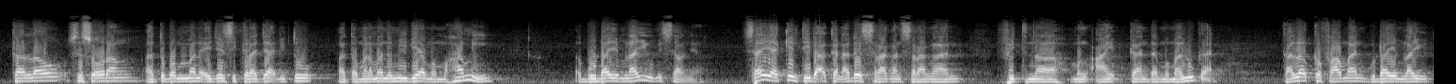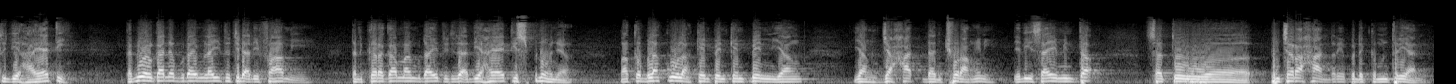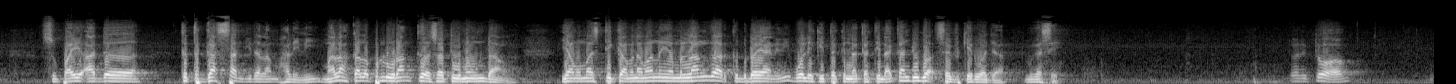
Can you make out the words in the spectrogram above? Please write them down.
kalau seseorang atau mana agensi kerajaan itu atau mana-mana media memahami budaya Melayu misalnya. Saya yakin tidak akan ada serangan-serangan, fitnah, mengaibkan dan memalukan. Kalau kefahaman budaya Melayu itu dihayati. Tapi oleh kerana budaya Melayu itu tidak difahami dan keragaman budaya itu tidak dihayati sepenuhnya, maka berlakulah kempen-kempen yang yang jahat dan curang ini. Jadi saya minta satu uh, pencerahan daripada kementerian supaya ada ketegasan di dalam hal ini. Malah kalau perlu rangka satu undang-undang yang memastikan mana-mana yang melanggar kebudayaan ini boleh kita kenakan tindakan juga saya fikir wajar. Terima kasih. Tuan Ketua,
